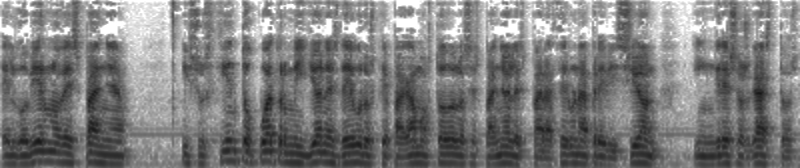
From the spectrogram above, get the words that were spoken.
el gobierno de España y sus 104 millones de euros que pagamos todos los españoles para hacer una previsión ingresos-gastos,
